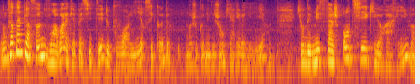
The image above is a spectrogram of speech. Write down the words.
Donc certaines personnes vont avoir la capacité de pouvoir lire ces codes. Moi je connais des gens qui arrivent à les lire, qui ont des messages entiers qui leur arrivent.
